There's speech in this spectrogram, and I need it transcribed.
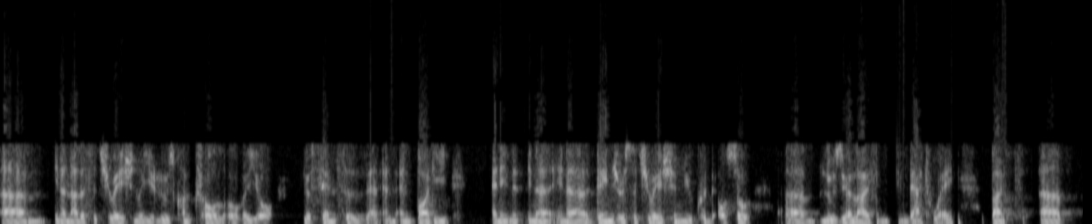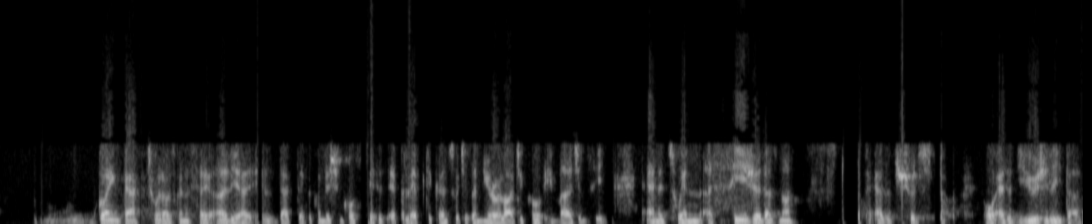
um, in another situation where you lose control over your your senses and, and, and body and in a, in a in a dangerous situation, you could also um, lose your life in, in that way. But uh, going back to what I was going to say earlier is that there's a condition called status epilepticus, which is a neurological emergency, and it's when a seizure does not stop as it should stop or as it usually does.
